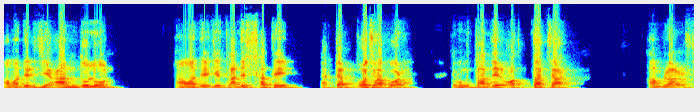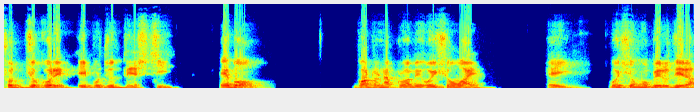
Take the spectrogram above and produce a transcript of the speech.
আমাদের যে আন্দোলন, আমাদের যে তাদের সাথে একটা বোঝাপড়া এবং তাদের অত্যাচার আমরা সহ্য করে এই পর্যন্ত এসছি এবং ঘটনাক্রমে ওই সময় এই বৈষম্য বিরোধীরা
